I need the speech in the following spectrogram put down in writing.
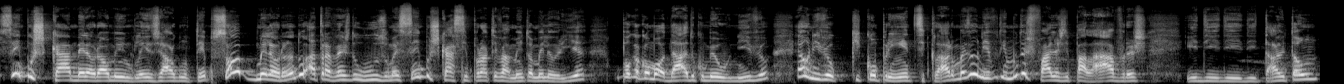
sem buscar melhorar o meu inglês já há algum tempo, só melhorando através do uso, mas sem buscar assim proativamente uma melhoria, um pouco acomodado com o meu nível. É um nível que compreende-se, claro, mas é um nível que tem muitas falhas de palavras e de, de, de tal. Então,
